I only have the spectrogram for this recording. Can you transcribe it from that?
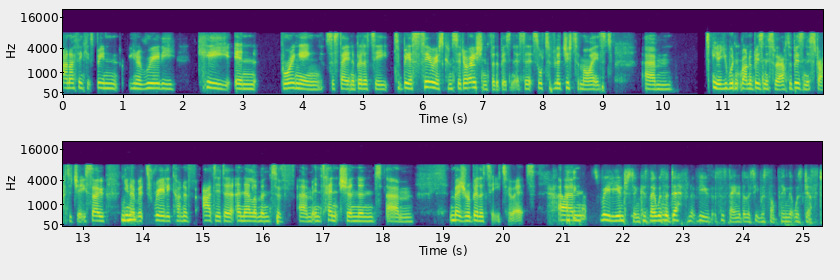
and I think it's been, you know, really key in bringing sustainability to be a serious consideration for the business. And it's sort of legitimized um, you know you wouldn't run a business without a business strategy so mm-hmm. you know it's really kind of added a, an element of um, intention and um, measurability to it um, i think um, that's really interesting because there was a mm. definite view that sustainability was something that was just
